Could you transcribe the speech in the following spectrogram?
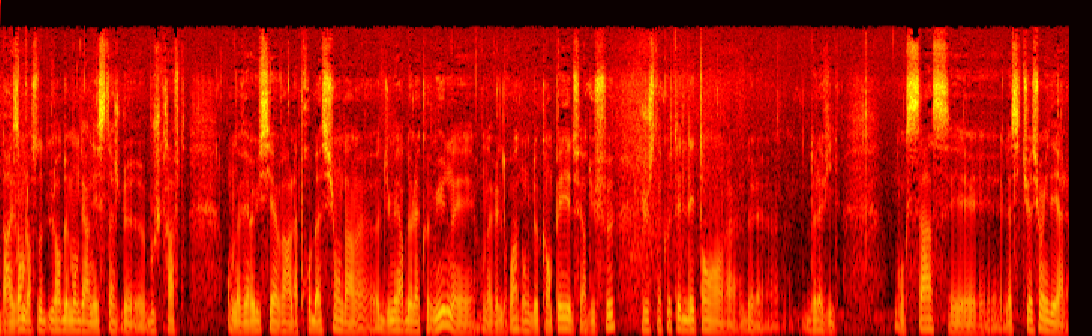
Par exemple, lors, de mon dernier stage de bushcraft, on avait réussi à avoir l'approbation euh, du maire de la commune et on avait le droit donc de camper et de faire du feu juste à côté de l'étang de la ville. Donc ça, c'est la situation idéale.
